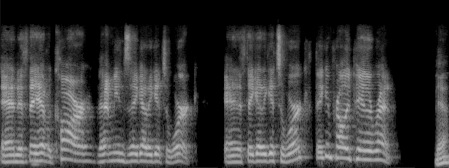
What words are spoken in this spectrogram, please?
And if they have a car that means they got to get to work. And if they got to get to work they can probably pay their rent. Yeah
